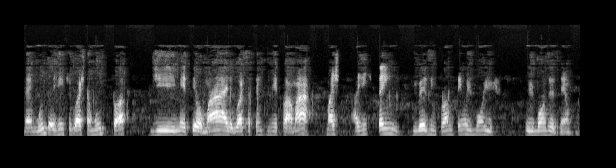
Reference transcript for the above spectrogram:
Né? Muita gente gosta muito só de meter o malho, gosta sempre de reclamar, mas a gente tem, de vez em quando, tem os bons, os bons exemplos.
